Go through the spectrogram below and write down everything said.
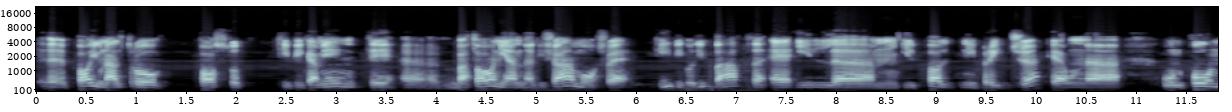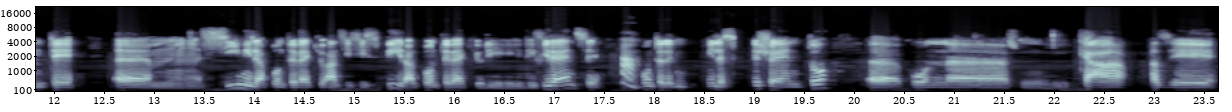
Eh, poi un altro posto tipicamente eh, Bathonian, diciamo, cioè tipico di Bath, è il, um, il Polney Bridge, che è un, uh, un ponte um, simile a Ponte Vecchio, anzi si ispira al Ponte Vecchio di, di Firenze, ah. un ponte del 1700 uh, con uh, case,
